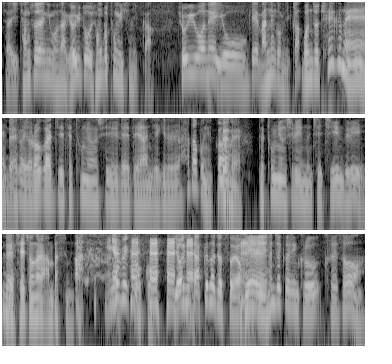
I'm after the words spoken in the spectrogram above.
자, 이 장 소장님 워낙 여의도 정보통이시니까 조 의원의 요게 맞는 겁니까? 먼저 최근에 네. 제가 여러 가지 대통령실에 대한 얘기를 하다 보니까 네네. 대통령실에 있는 제 지인들이 네. 제 전화를 안 받습니다. 콜백도 없고. 연이 다 끊어졌어요. 네, 현재까지는 그러, 그래서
